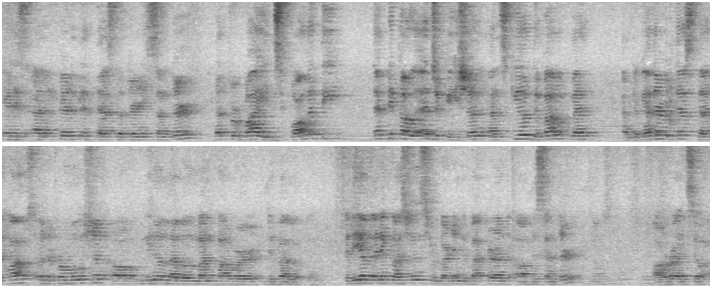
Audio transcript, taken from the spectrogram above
it is an accredited test learning center that provides quality technical education and skill development and together with this that helps on the promotion of middle level manpower development. So do you have any questions regarding the background of the center? No. Alright, so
